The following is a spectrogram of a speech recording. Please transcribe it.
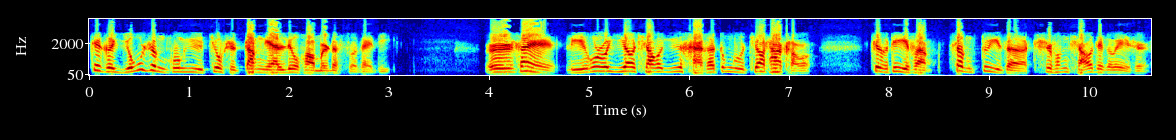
这个邮政公寓就是当年六号门的所在地，而在李公路立交桥与海河东路交叉口这个地方，正对着赤峰桥这个位置，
